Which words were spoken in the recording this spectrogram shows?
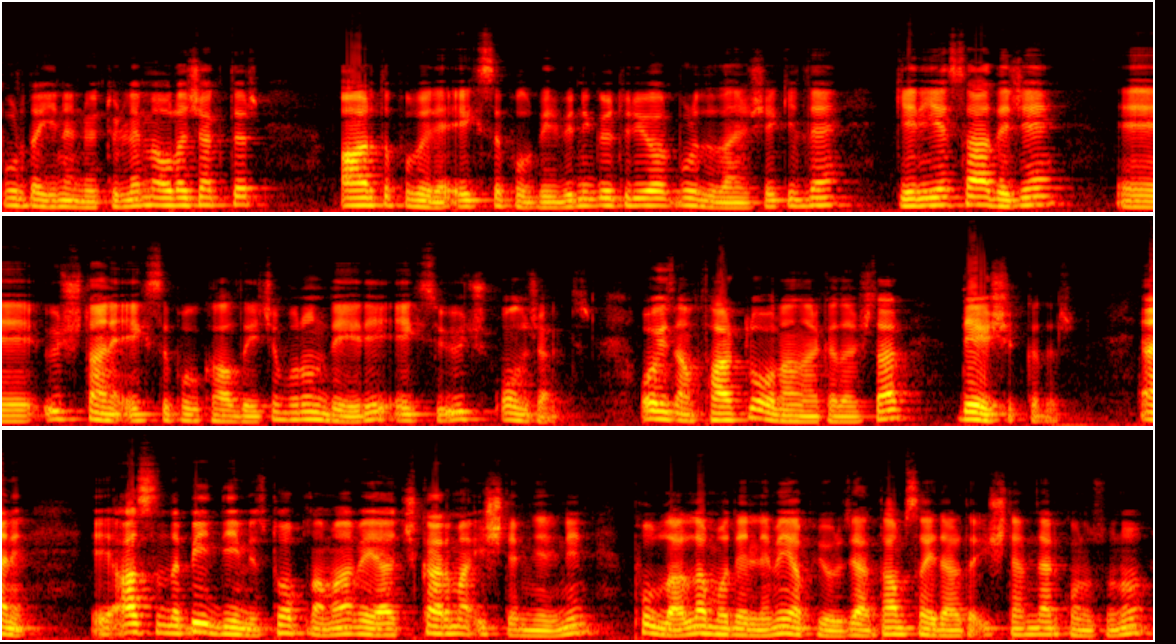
burada yine nötrleme olacaktır. Artı pul ile eksi pul birbirini götürüyor. Burada da aynı şekilde geriye sadece e, 3 tane eksi pul kaldığı için bunun değeri eksi 3 olacaktır. O yüzden farklı olan arkadaşlar D şıkkıdır. Yani e, aslında bildiğimiz toplama veya çıkarma işlemlerinin pullarla modelleme yapıyoruz. Yani tam sayılarda işlemler konusunu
